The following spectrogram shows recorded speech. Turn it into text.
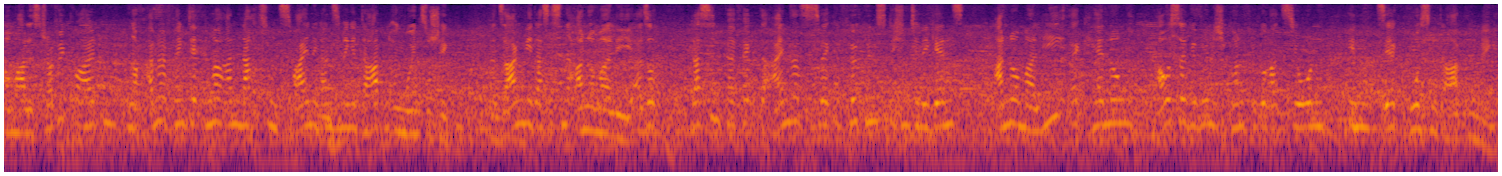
normales Traffic-Verhalten und auf einmal fängt er immer an, nachts um zwei eine ganze Menge Daten irgendwo hinzuschicken. Dann sagen wir, das ist eine Anomalie. Also das sind perfekte Einsatzzwecke für künstliche Intelligenz, Anomalieerkennung, außergewöhnliche Konfigurationen in sehr großen Datenmengen.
